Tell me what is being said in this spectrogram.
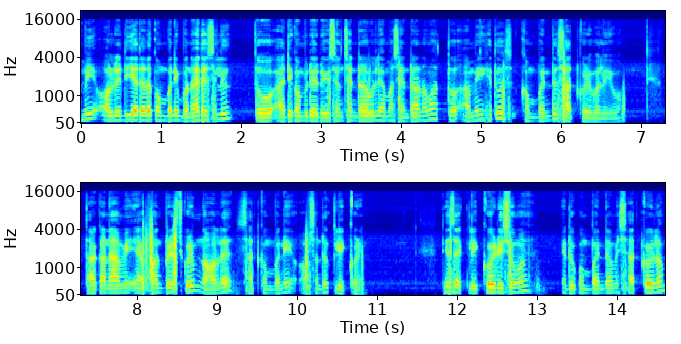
আমি অলৰেডি ইয়াত এটা কোম্পানী বনাই থৈছিলোঁ তো I T computer education center বুলি আমাৰ চেণ্টাৰৰ নামত তো আমি সেইটো কোম্পানীটো চাৰ্ট কৰিব লাগিব। তাৰ কাৰণে আমি এফ ওৱান প্ৰেছ কৰিম নহ'লে চাৰ্ট কোম্পানী অপশ্যনটো ক্লিক কৰিম। ঠিক আছে ক্লিক কৰি দিছোঁ মই এইটো কোম্পানীটো আমি চাৰ্ট কৰি ল'ম।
